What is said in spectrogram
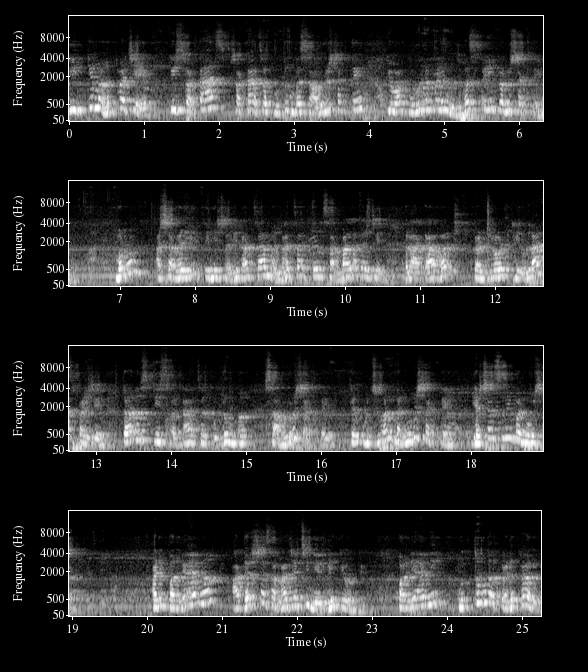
ही इतकी महत्त्वाची आहे की स्वतः स्वतःचं कुटुंब सावरू शकते किंवा पूर्णपणे उद्ध्वस्तही करू शकते. म्हणून अशा वेळी तिने शरीराचा मनाचा तोल सांभाळला पाहिजे. रागावर कंट्रोल ठेवलाच पाहिजे. तरच ती स्वतःचं कुटुंब सावरू शकते. ते उज्ज्वल बनवू शकते. यशस्वी बनवू शकते. आणि पर्यायानं आदर्श समाजाची निर्मिती होते. पर्यायाने उत्तुंग कणखर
